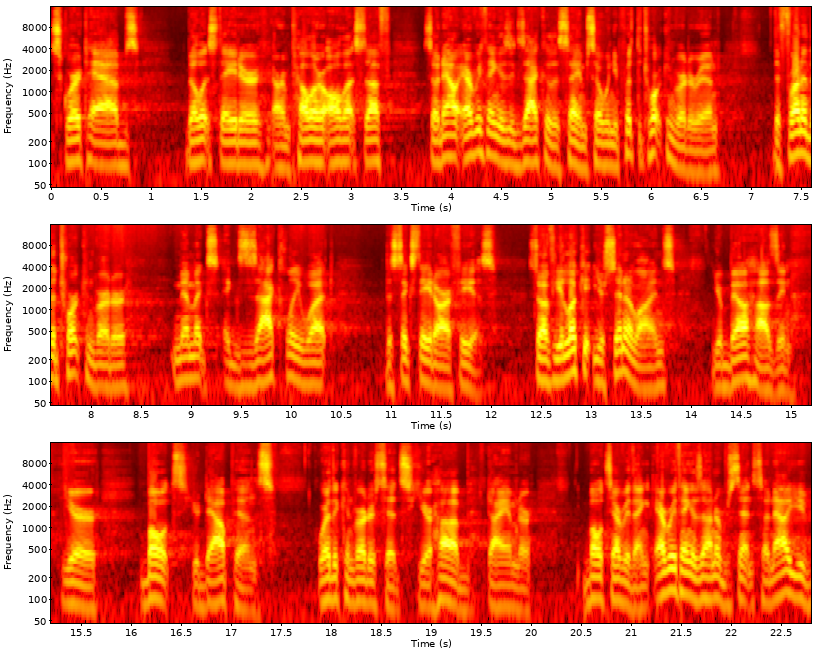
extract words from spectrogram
square tabs, billet stator, our impeller, all that stuff. So now everything is exactly the same. So when you put the torque converter in, the front of the torque converter mimics exactly what the 68 RFE is. So if you look at your center lines, your bell housing, your bolts, your dowel pins, where the converter sits, your hub diameter, bolts everything. Everything is 100%. So now you,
